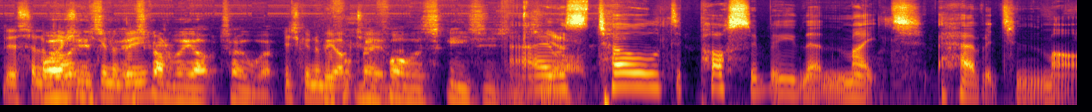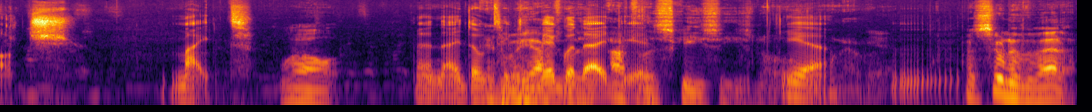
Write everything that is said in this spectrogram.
the celebration it's, is going to be? it's be? got to be October. It's gonna be before, October. before the ski season I was told possibly that might have it in March. Might. Well, And I don't think be it'd be a after good the, after idea. the ski season or Yeah. whatever. But sooner the better.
